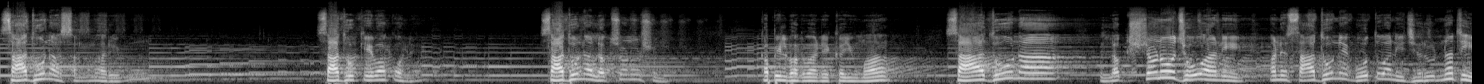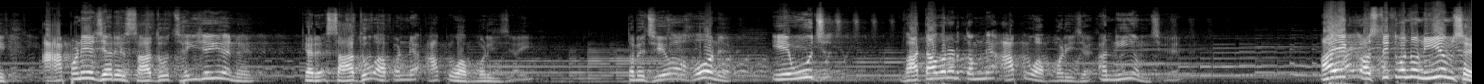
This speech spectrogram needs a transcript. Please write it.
સાધુના સંગમાં રહેવું. સાધુ કેવા કોને? સાધુના લક્ષણો શું? કપિલ ભગવાને કહ્યું, માં, સાધુના લક્ષણો જોવાની અને સાધુને ગોતવાની જરૂર નથી. આપણે જ્યારે સાધુ થઈ જઈએ ને, ત્યારે સાધુ આપણને આપોઆપ મળી જાય. તમે જેવા હો ને, એવું જ વાતાવરણ તમને આપોઆપ મળી જાય. આ નિયમ છે. આ એક અસ્તિત્વનો નિયમ છે.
